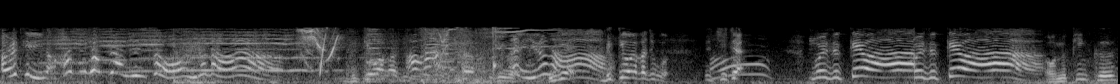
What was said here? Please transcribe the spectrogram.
아, 왜 이렇게 하수구 앞에 앉아있어? 일어나! 늦게 와가지고. 아, 아. 지금 아니, 일어나. 이게 늦게 와가지고. 진짜. 어, 뭘 늦게 와. 뭘 늦게 와. 어느 핑크?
